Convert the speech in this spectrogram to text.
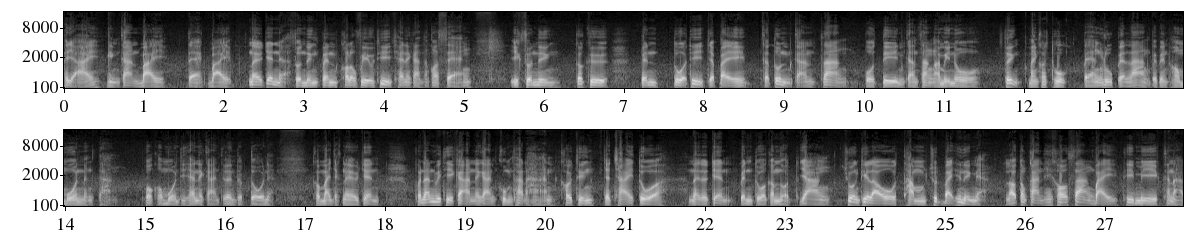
ขยายกิ่งก้านใบ แตกใบไนโตรเจนเนี่ยส่วนหนึ่งเป็นคลอโรฟิลที่ใช้ในการสังเคราะห์แสง อีกส่วนหนึ่งก็คือเป็นตัวที่จะไปกระตุ้นการสร้างโปรตีน การสร้างอะมิโน ซึ่งมันก็ถูกแปลงรูปเป็นร่างไปเป็นฮอร์โมนต่างๆ พวกฮอร์โมนที่ใช้ในการเจริญเติบโตเนี่ยก็มาจากไนโตรเจน เพราะฉะนั้นวิธีการในการคุมธาตุอาหารเขาถึงจะใช้ตัวไนโตรเจน เป็นตัวกำหนดอย่างช่วงที่เราทำชุดใบที่หนึ่งเนี่ย เราต้องการให้เขาสร้างใบที่มีขนาด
